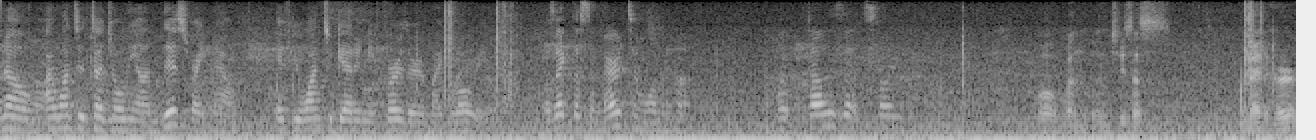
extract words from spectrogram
no i want to touch only on this right now. If you want to get any further in my glory. I was like the samaritan woman huh? What tell us that story. Well, when, when Jesus met her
